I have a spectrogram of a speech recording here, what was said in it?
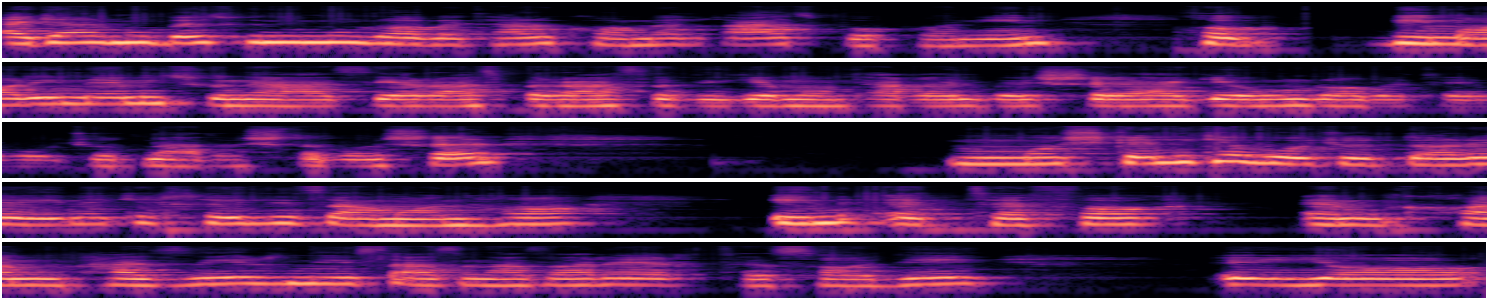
اگر ما بتونیم اون رابطه رو کامل قطع بکنیم خب بیماری نمی‌تونه از یه رس به رس دیگه منتقل بشه اگه اون رابطه وجود نداشته باشه. مشکلی که وجود داره اینه که خیلی زمانها این اتفاق امکان پذیر نیست از نظر اقتصادی. یا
